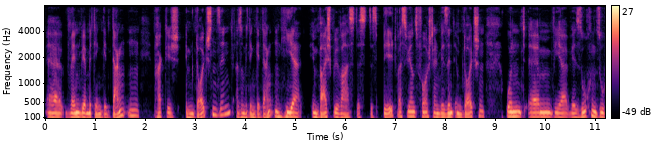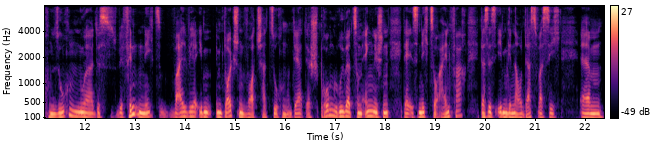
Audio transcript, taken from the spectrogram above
äh, wenn wir mit den Gedanken praktisch im Deutschen sind, also mit den Gedanken hier im Beispiel war es das, das Bild, was wir uns vorstellen. Wir sind im Deutschen und ähm, wir, wir suchen, suchen, suchen, nur das, wir finden nichts, weil wir eben im deutschen Wortschatz suchen. Und der, der Sprung rüber zum Englischen, der ist nicht so einfach. Das ist eben genau das, was sich ähm,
